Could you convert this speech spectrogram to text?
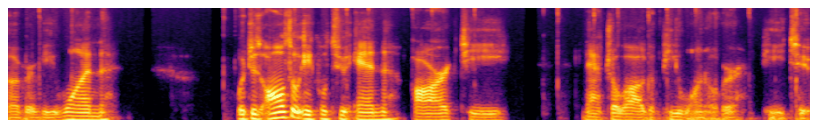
over V1, which is also equal to nRT natural log of P1 over P2.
